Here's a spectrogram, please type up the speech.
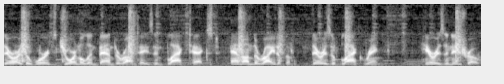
There are the words Jornal and Bandeirantes in black text, and on the right of them, there is a black ring. Here is an intro.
